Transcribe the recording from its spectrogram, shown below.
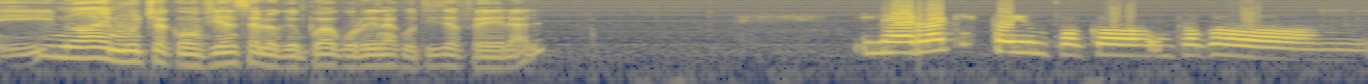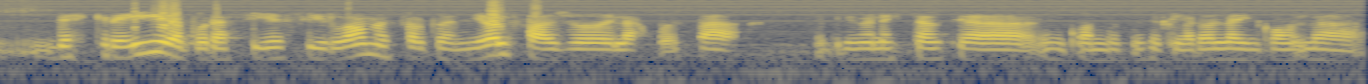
y no hay mucha confianza en lo que pueda ocurrir en la justicia federal? Y la verdad que estoy un poco, un poco mm, descreída, por así decirlo. Me sorprendió el fallo de la jueza de primera instancia cuando se declaró la, la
